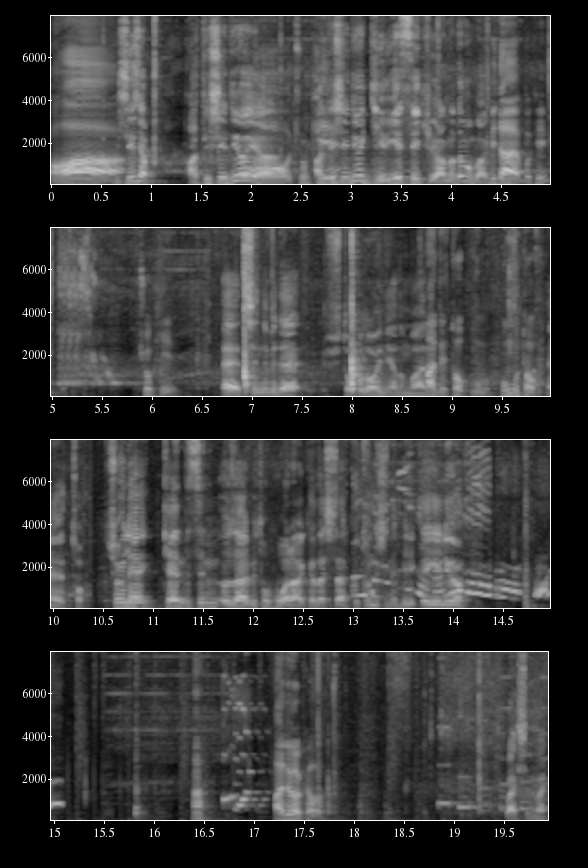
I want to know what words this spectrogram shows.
Aa. Bir şey yap. ateş ediyor ya. Oo, çok iyi. Ateş ediyor geriye sekiyor anladın mı bak? Bir daha bakayım. Çok iyi. Evet şimdi bir de şu topunu oynayalım bari. Hadi top mu bu? Bu mu top? Evet top. Şöyle kendisinin özel bir topu var arkadaşlar. Kutunun içinde birlikte geliyor. Heh. Hadi bakalım. Bak şimdi bak.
